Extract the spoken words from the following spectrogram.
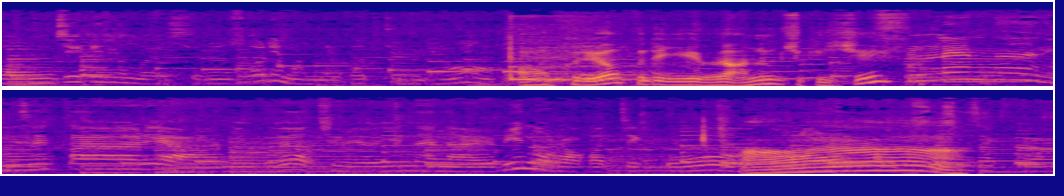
뭐 움직이는 거 있으면 소리만 내거든요. 아 그래요? 근데 얘 왜 안 움직이지? 블레는 이 색깔이 아니고요. 지금 여기는 알비노라 가지고 아. 거예요.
